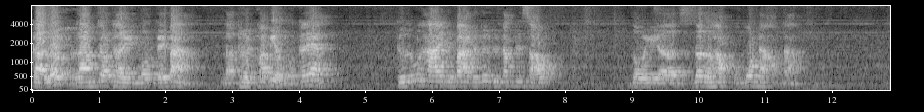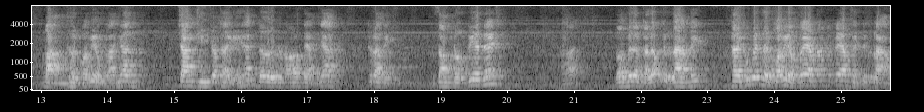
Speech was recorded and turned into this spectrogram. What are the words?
Cả lớp làm cho thầy một cái bảng là thời khóa biểu của các em. Thứ hai, thứ ba, thứ tư, thứ năm, thứ sáu. Rồi ờ, giờ học của môn nào học nào? Bảng thời khóa biểu cá nhân. Trang trí cho thầy cái header cho nó đẹp nhá. Tức là cái dòng đầu tiên đấy Đấy rồi bây giờ cả lớp tự làm đi. Thầy không biết thầy khóa biểu các em đâu nhưng các em phải tự làm.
